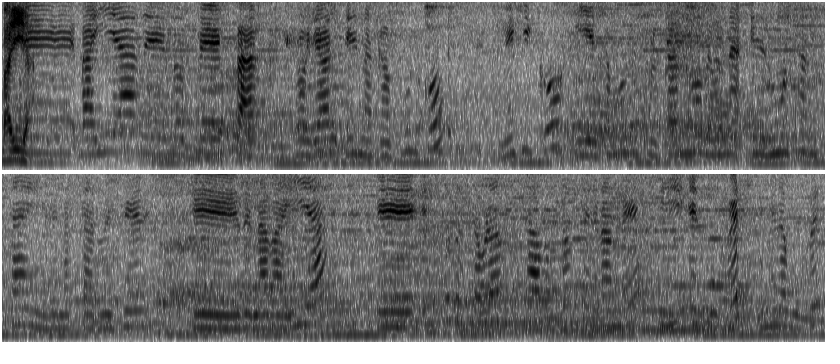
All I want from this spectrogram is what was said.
Bahía. de Bahía del Hotel Park Royal en Acapulco, México, y estamos disfrutando de una hermosa vista y del atardecer eh, de la bahía. Eh, este restaurante está bastante grande y es buffet, comida buffet.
